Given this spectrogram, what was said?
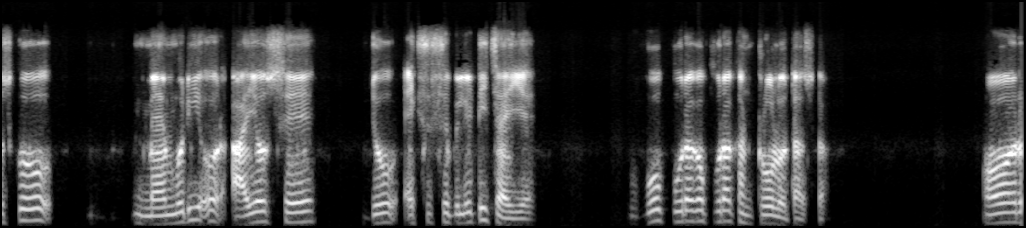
उसको मेमोरी और आईओ से जो एक्सेसिबिलिटी चाहिए वो पूरा का पूरा कंट्रोल होता है उसका। और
